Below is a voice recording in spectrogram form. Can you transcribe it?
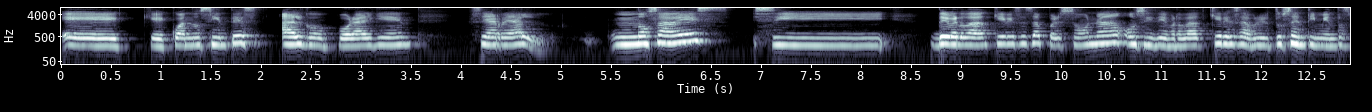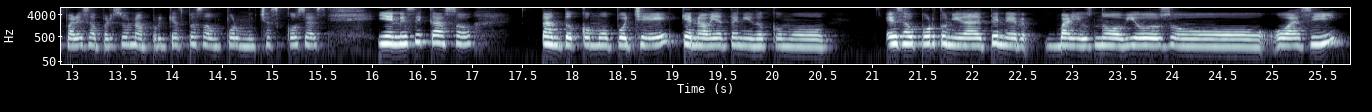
eh, que cuando sientes algo por alguien sea real. No sabes si de verdad quieres a esa persona o si de verdad quieres abrir tus sentimientos para esa persona porque has pasado por muchas cosas y en ese caso tanto como Poché que no había tenido como esa oportunidad de tener varios novios o, o así.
